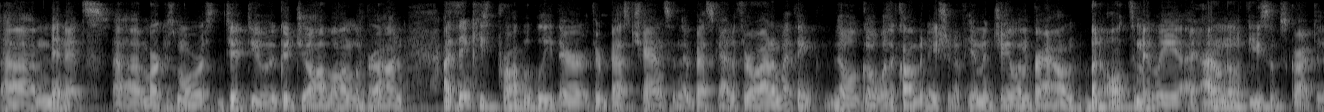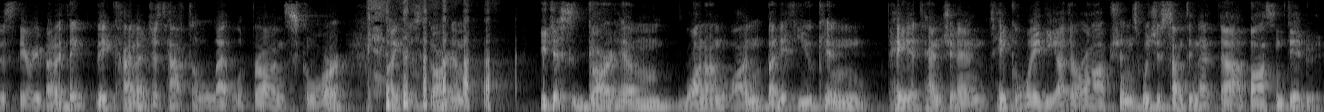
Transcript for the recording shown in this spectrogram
uh, minutes, uh, Marcus Morris did do a good job on LeBron. I think he's probably their their best chance and their best guy to throw at him. I think they'll go with a combination of him and Jaylen Brown. But ultimately, I, I don't know if you subscribe to this theory, but I think they kind of just have to let LeBron score. Like just guard him. You just guard him one on one, but if you can pay attention and take away the other options, which is something that uh, Boston did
